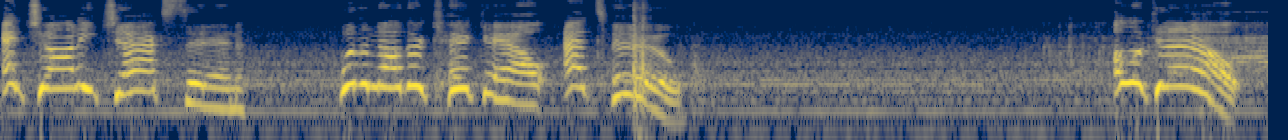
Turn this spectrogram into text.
And Johnny Jackson with another kick out at two. Oh, look out!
